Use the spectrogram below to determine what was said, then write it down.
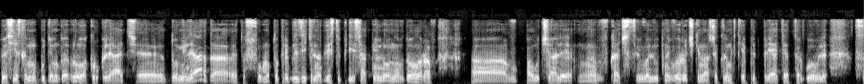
То есть если мы будем ну, округлять э, до миллиарда эту сумму, то приблизительно 250 миллионов долларов э, получали в качестве валютной выручки наши крымские предприятия от торговли с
